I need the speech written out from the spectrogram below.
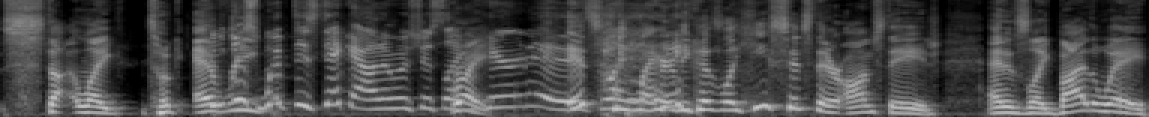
st- like took every he just whipped his dick out and was just like, Right. "Here it is." It's Like- hilarious because like he sits there on stage and is like, by the way,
